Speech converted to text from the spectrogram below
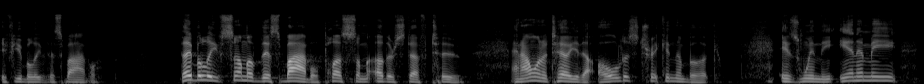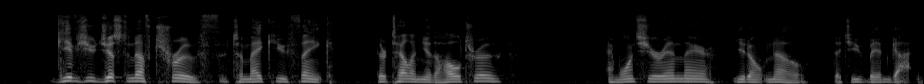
if you believe this Bible. They believe some of this Bible plus some other stuff too. And I want to tell you the oldest trick in the book is when the enemy gives you just enough truth to make you think they're telling you the whole truth. And once you're in there, you don't know that you've been gotten.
